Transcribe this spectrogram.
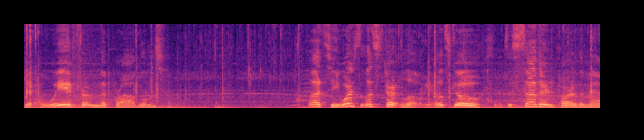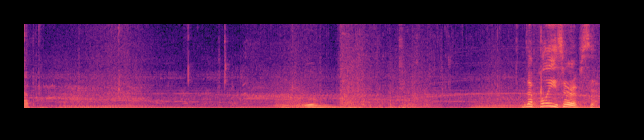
get away from the problems. Let's see. Where's let's start low here. Let's go. It's the southern part of the map. Boom. The police are upset.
